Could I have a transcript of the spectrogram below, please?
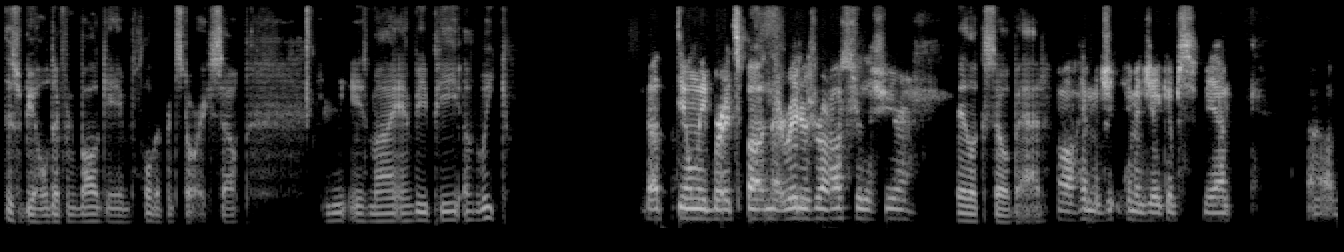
this would be a whole different ball game, whole different story. So he is my MVP of the week. About the only bright spot in that Raiders roster this year. They look so bad. Oh, him and him and Jacobs, yeah. Um,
